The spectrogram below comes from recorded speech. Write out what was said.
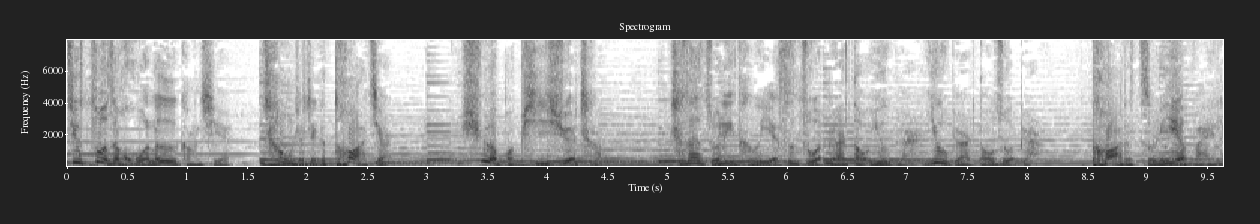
就坐在火炉跟前，趁着这个烫劲儿，学剥皮学吃。吃在嘴里头也是左边倒右边，右边倒左边，烫的嘴也歪了。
